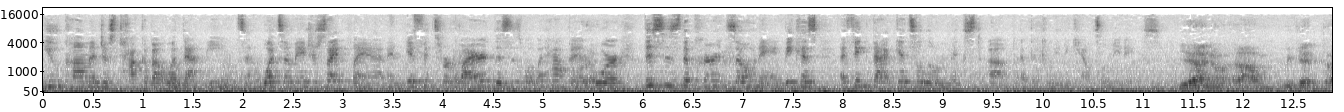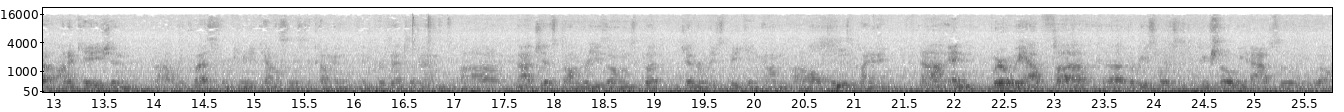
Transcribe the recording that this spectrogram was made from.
you come and just talk about what that means and what's a major site plan and if it's required, this is what would happen Right. or this is the current zoning because I think that gets a little mixed up at the community council meetings. Yeah, I know. Um, we get uh, on occasion uh, requests from community councils to come and, and present to them, uh, not just on rezones, but generally speaking on, on all things planning. Uh, and where we have uh, uh, the resources to do so, we absolutely will.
